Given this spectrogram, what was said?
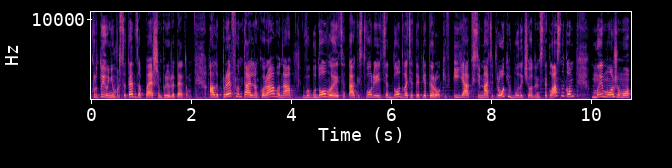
крутий університет за першим пріоритетом. Але префронтальна кора вона вибудовується так і створюється до 25 років. І як в 17 років, будучи 11-класником, ми можемо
